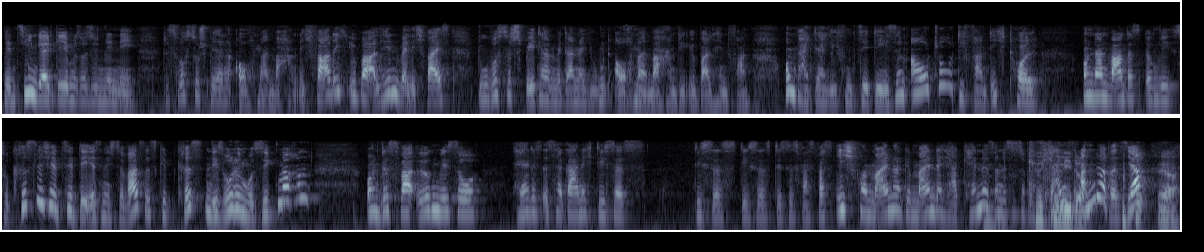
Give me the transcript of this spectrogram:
Benzingeld geben? So, sie, nee, nee, das wirst du später auch mal machen. Ich fahre dich überall hin, weil ich weiß, du wirst es später mit deiner Jugend auch mal machen, die überall hinfahren. Und bei der liefen CDs im Auto, die fand ich toll. Und dann waren das irgendwie so christliche CDs, nicht so was. Es gibt Christen, die so eine Musik machen. Und das war irgendwie so, hä, das ist ja gar nicht dieses, dieses, dieses, dieses, was, was ich von meiner Gemeinde her kenne, sondern es ist so was ganz anderes, ja? ja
